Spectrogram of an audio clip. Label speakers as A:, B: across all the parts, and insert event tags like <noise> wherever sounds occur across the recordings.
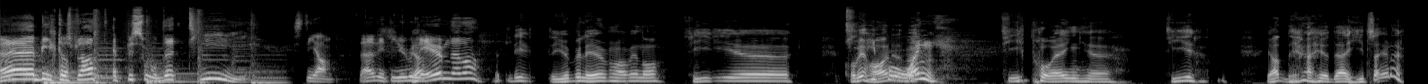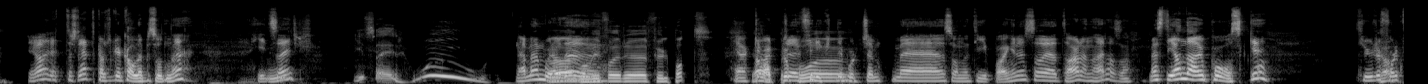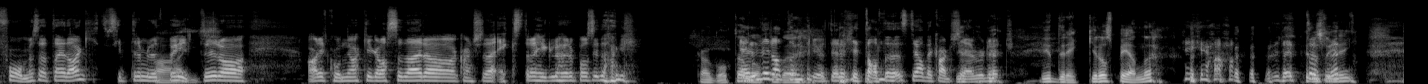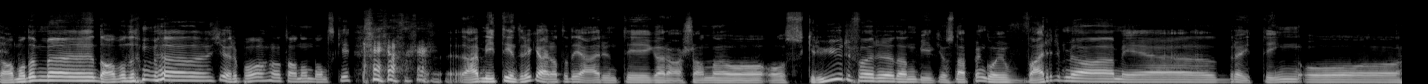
A: Eh, Biltåsprat episode 10, Stian. Det er et lite jubileum, det, da.
B: Et lite jubileum har vi nå. Ti vi
A: Ti
B: har
A: poeng.
B: ti poeng. eh, Ti Ja, det er det er heatseier, det.
A: Ja, rett og slett. Kanskje vi skal kalle episoden det. Heatseier.
B: Heatseier. Woo!
A: Nei, men
B: Da
A: moro
B: går vi for full pott.
A: Jeg har ikke
B: Ja,
A: vært
B: apropos-
A: fryktelig bortskjemt med sånne tipoengere, så jeg tar den her, altså. Men Stian, det er jo påske. Tror du
B: Ja.
A: folk får med seg dette i dag? Sitter de rundt på hytter og har litt konjakk i glasset der, og kanskje det er ekstra hyggelig å høre på oss i dag?
B: Kan godt hende
A: Eller
B: at
A: de prioriterer litt annerledes. de hadde kanskje jeg vurdert.
B: de drikker oss pene. <laughs>
A: Ja, rett og <laughs> slett.
B: Da må de, eh, da må de eh, kjøre på og ta noen båndski. <laughs> Nei, Mitt inntrykk er at de er rundt i garasjene og, og skrur, for den bilcrossnappen går jo varm med brøyting og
